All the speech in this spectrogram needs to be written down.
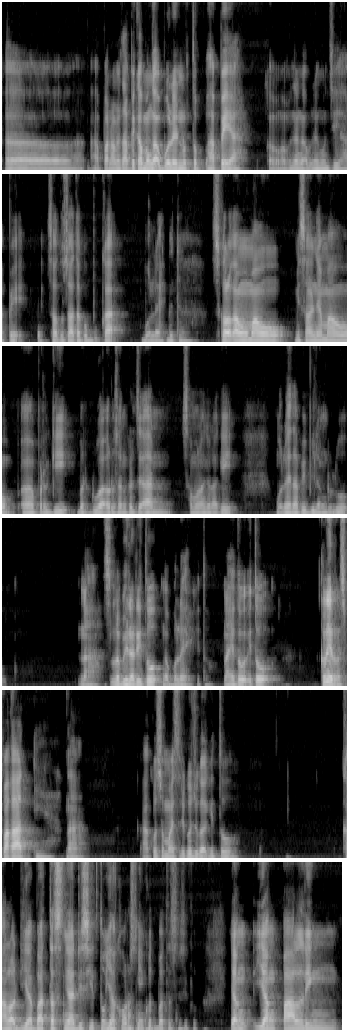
Eh apa namanya? Tapi kamu nggak boleh nutup HP ya. Kalau maksudnya nggak boleh kunci HP. Suatu saat aku buka boleh. betul Terus kalau kamu mau misalnya mau eh, pergi berdua urusan kerjaan sama laki-laki boleh tapi bilang dulu. Nah lebih dari itu nggak boleh gitu. Nah itu itu clear sepakat. iya Nah aku sama istriku juga gitu. Kalau dia batasnya di situ ya aku harus ngikut batasnya situ. Yang yang paling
